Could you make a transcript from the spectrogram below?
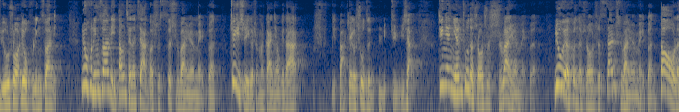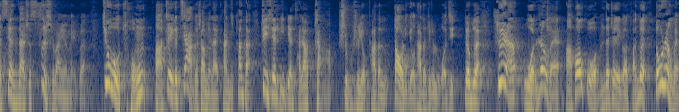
比如说六氟磷酸锂，六氟磷酸锂当前的价格是四十万元每吨，这是一个什么概念？我给大家把这个数字举一下，今年年初的时候是十万元每吨。六月份的时候是三十万元每吨，到了现在是四十万元每吨。就从啊这个价格上面来看，你看看这些锂电材料涨是不是有它的道理，有它的这个逻辑，对不对？虽然我认为啊，包括我们的这个团队都认为，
